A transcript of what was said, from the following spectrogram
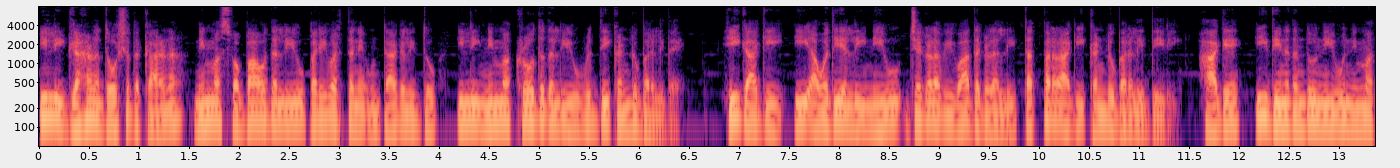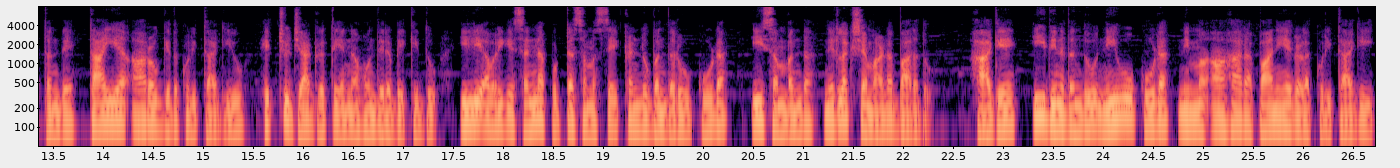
ಇಲ್ಲಿ ಗ್ರಹಣ ದೋಷದ ಕಾರಣ ನಿಮ್ಮ ಸ್ವಭಾವದಲ್ಲಿಯೂ ಪರಿವರ್ತನೆ ಉಂಟಾಗಲಿದ್ದು, ಇಲ್ಲಿ ನಿಮ್ಮ ಕ್ರೋಧದಲ್ಲಿಯೂ ವೃದ್ಧಿ ಕಂಡು ಬರಲಿದೆ ಹೀಗಾಗಿ ಈ ಅವಧಿಯಲ್ಲಿ ನೀವು ಜಗಳ ವಿವಾದಗಳಲ್ಲಿ ತತ್ಪರರಾಗಿ ಕಂಡು ಬರಲಿದ್ದೀರಿ ಹಾಗೆ, ಈ ದಿನದಂದು ನೀವು ನಿಮ್ಮ ತಂದೆ, ತಾಯಿಯ ಆರೋಗ್ಯದ ಕುರಿತಾಗಿಯೂ ಹೆಚ್ಚು ಜಾಗ್ರತೆಯನ್ನು ಹೊಂದಿರಬೇಕಿದ್ದು, ಇಲ್ಲಿ ಅವರಿಗೆ ಸಣ್ಣ ಪುಟ್ಟ ಸಮಸ್ಯೆ ಕಂಡುಬಂದರೂ ಕೂಡ ಈ ಸಂಬಂಧ ನಿರ್ಲಕ್ಷ್ಯ ಮಾಡಬಾರದು. ಹಾಗೆ, ಈ ದಿನದಂದು ನೀವು ಕೂಡ ನಿಮ್ಮ ಆಹಾರ ಪಾನೀಯಗಳ ಕುರಿತಾಗಿ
